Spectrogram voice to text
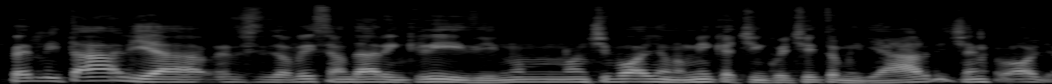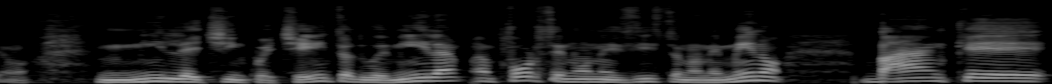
Per l'Italia, se dovesse andare in crisi, non, non, ci vogliono mica 500 miliardi, ce ne vogliono 1500, 2000, forse non esistono nemmeno banche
